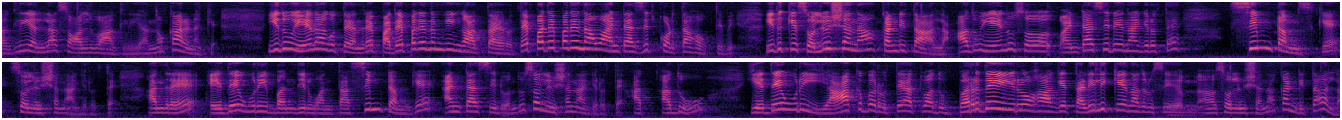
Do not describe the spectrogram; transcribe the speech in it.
ಆಗಲಿ, ಎಲ್ಲ ಸಾಲ್ವ್ ಆಗಲಿ ಅನ್ನೋ ಕಾರಣಕ್ಕೆ. ಇದು ಏನಾಗುತ್ತೆ ಅಂದರೆ ಪದೇ ಪದೇ ನಮ್ಗೆ ಹಿಂಗೆ ಆಗ್ತಾ ಇರುತ್ತೆ. ಪದೇ ಪದೇ ನಾವು ಆ್ಯಂಟಾಸಿಡ್ ಕೊಡ್ತಾ ಹೋಗ್ತೀವಿ. ಇದಕ್ಕೆ ಸೊಲ್ಯೂಷನ ಖಂಡಿತ ಅಲ್ಲ. ಅದು ಏನು ಸೊ ಆ್ಯಂಟಾಸಿಡ್ ಏನಾಗಿರುತ್ತೆ? ಸಿಮ್ಟಮ್ಸ್ಗೆ ಸೊಲ್ಯೂಷನ್ ಆಗಿರುತ್ತೆ. ಅಂದರೆ ಎದೆ ಉರಿ ಬಂದಿರುವಂಥ ಸಿಮ್ಟಮ್ಗೆ ಆ್ಯಂಟಾಸಿಡ್ ಒಂದು ಸೊಲ್ಯೂಷನ್ ಆಗಿರುತ್ತೆ. ಅದು ಎದೆ ಉರಿ ಯಾಕೆ ಬರುತ್ತೆ ಅಥವಾ ಅದು ಬರದೇ ಇರೋ ಹಾಗೆ ತಡಿಲಿಕ್ಕೆ ಏನಾದರೂ ಸೊಲ್ಯೂಷನ ಖಂಡಿತ ಅಲ್ಲ.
